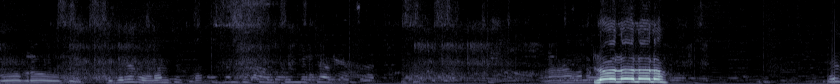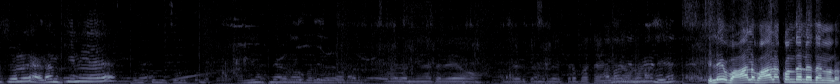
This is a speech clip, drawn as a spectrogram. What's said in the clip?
ಓ, ಬ್ರೋ ಓಪಿ ಸಿಗರೇಟ್ ಎಡಮ್ ಲೋ ಲೋ ಲೋ ಲೋ. ಇಲ್ಲೇ ವಾಲ್ ವಾಲ್ ಹಾಕೊಂಡಲ್ಲ ಅದ ನೋಡು.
